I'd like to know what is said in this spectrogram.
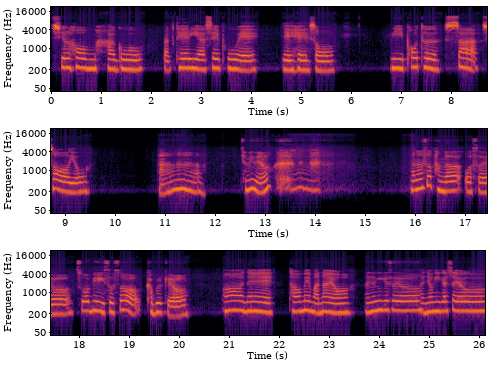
실험하고 박테리아 세포에 대해서 리포트 사, 써요. 아, 재미네요. 만나서 반가웠어요. 수업이 있어서 가볼게요. 아, 네. 다음에 만나요. 안녕히 계세요. 안녕히 가세요.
